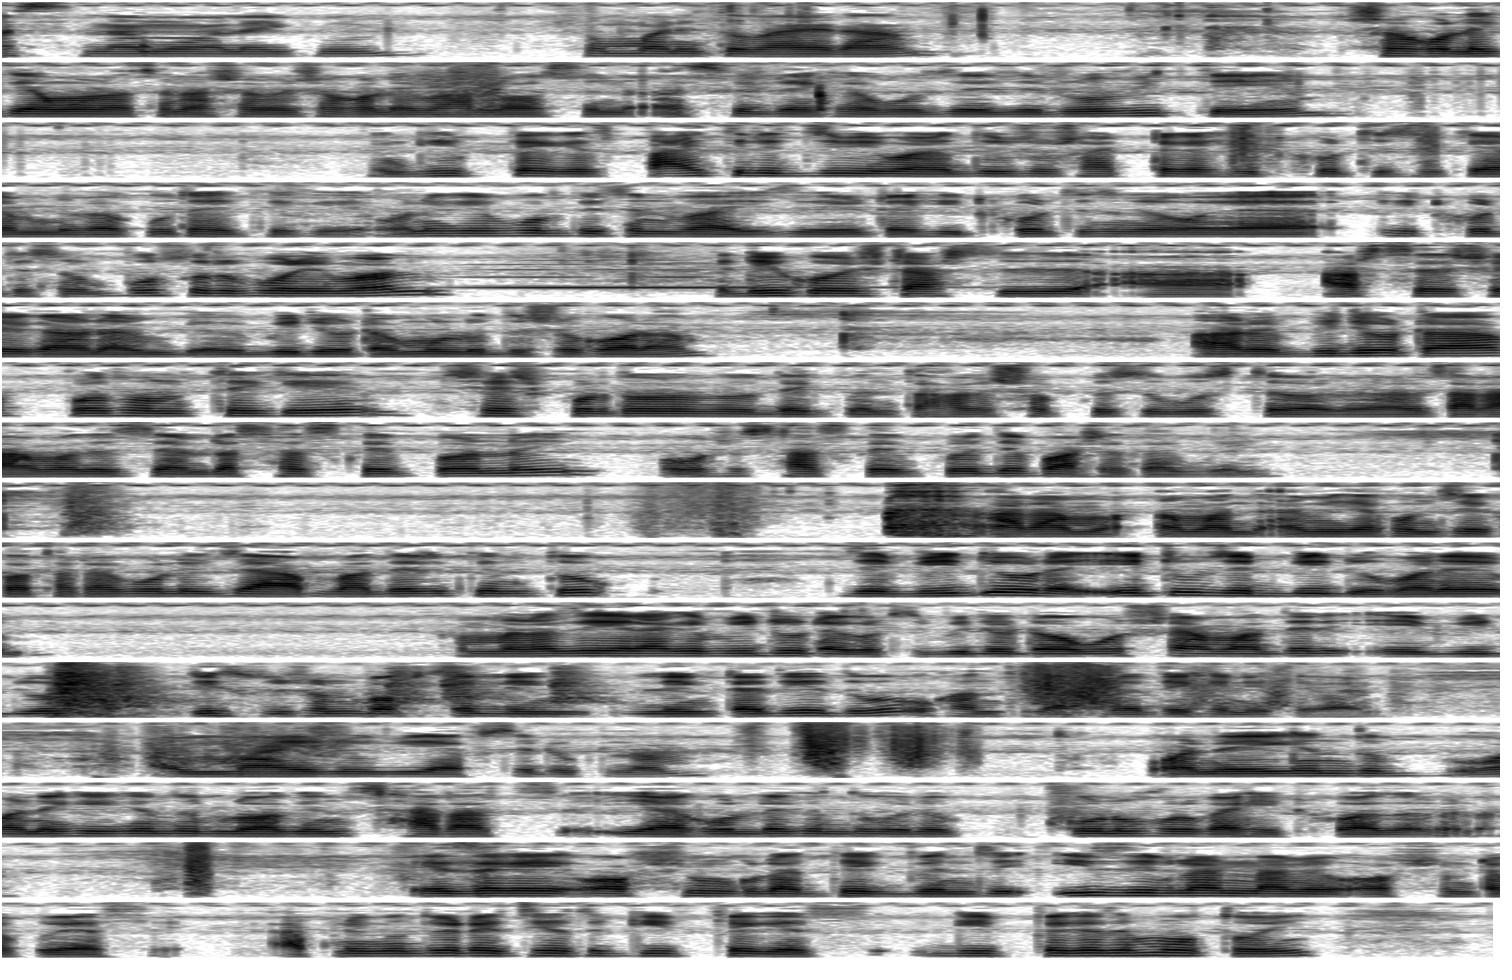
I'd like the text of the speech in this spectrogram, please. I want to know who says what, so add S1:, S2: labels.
S1: আসসালামু আলাইকুম। সম্মানিত ভাইরা সকলে কেমন আছেন? আশা করি সকলে ভালো আছেন। আজকে দেখাবো যে যে রবিতে গিফট প্যাকেজ পঁয়ত্রিশ জিবি মানে দুশো ষাট টাকা হিট করতেছে কেমনি বা কোথায় থেকে? অনেকে বলতেছেন ভাই যে, এটা হিট করতেছেন হিট করতেছেন। প্রচুর পরিমাণ রিকোয়েস্ট আসছে আসছে সেই কারণে আমি ভিডিওটা মূল উদ্দেশ্য করা আর ভিডিওটা প্রথম থেকে শেষ পর্যন্ত দেখবেন, তাহলে সব কিছু বুঝতে পারবেন। আর যারা আমাদের চ্যানেলটা সাবস্ক্রাইব করেন নাই, অবশ্যই সাবস্ক্রাইব করে দিয়ে পাশে থাকবেন। আর আম- আমাদের আমি এখন যে কথাটা বলি যে আমাদের কিন্তু যে ভিডিওটা এ টু জেড ভিডিও মানে আমরা যে এর আগে ভিডিওটা করছি, ভিডিওটা অবশ্যই আমাদের এই ভিডিও ডিসক্রিপশন বক্সের লিঙ্ক লিঙ্কটা দিয়ে দেবো, ওখান থেকে আপনারা দেখে নিতে পারেন। আমি মাই রুবি অ্যাপসে ঢুকলাম। অনেকে কিন্তু অনেকে কিন্তু লগ ইন ছাড়া ইয়া করলে কিন্তু কোনো প্রকার হিট করা যাবে না। এই জায়গায় অপশনগুলো দেখবেন যে ইজি প্ল্যান নামে অপশনটা কই আছে। আপনি কিন্তু এটা যেহেতু গিফট প্যাকেজ গিফট প্যাকেজের মতোই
